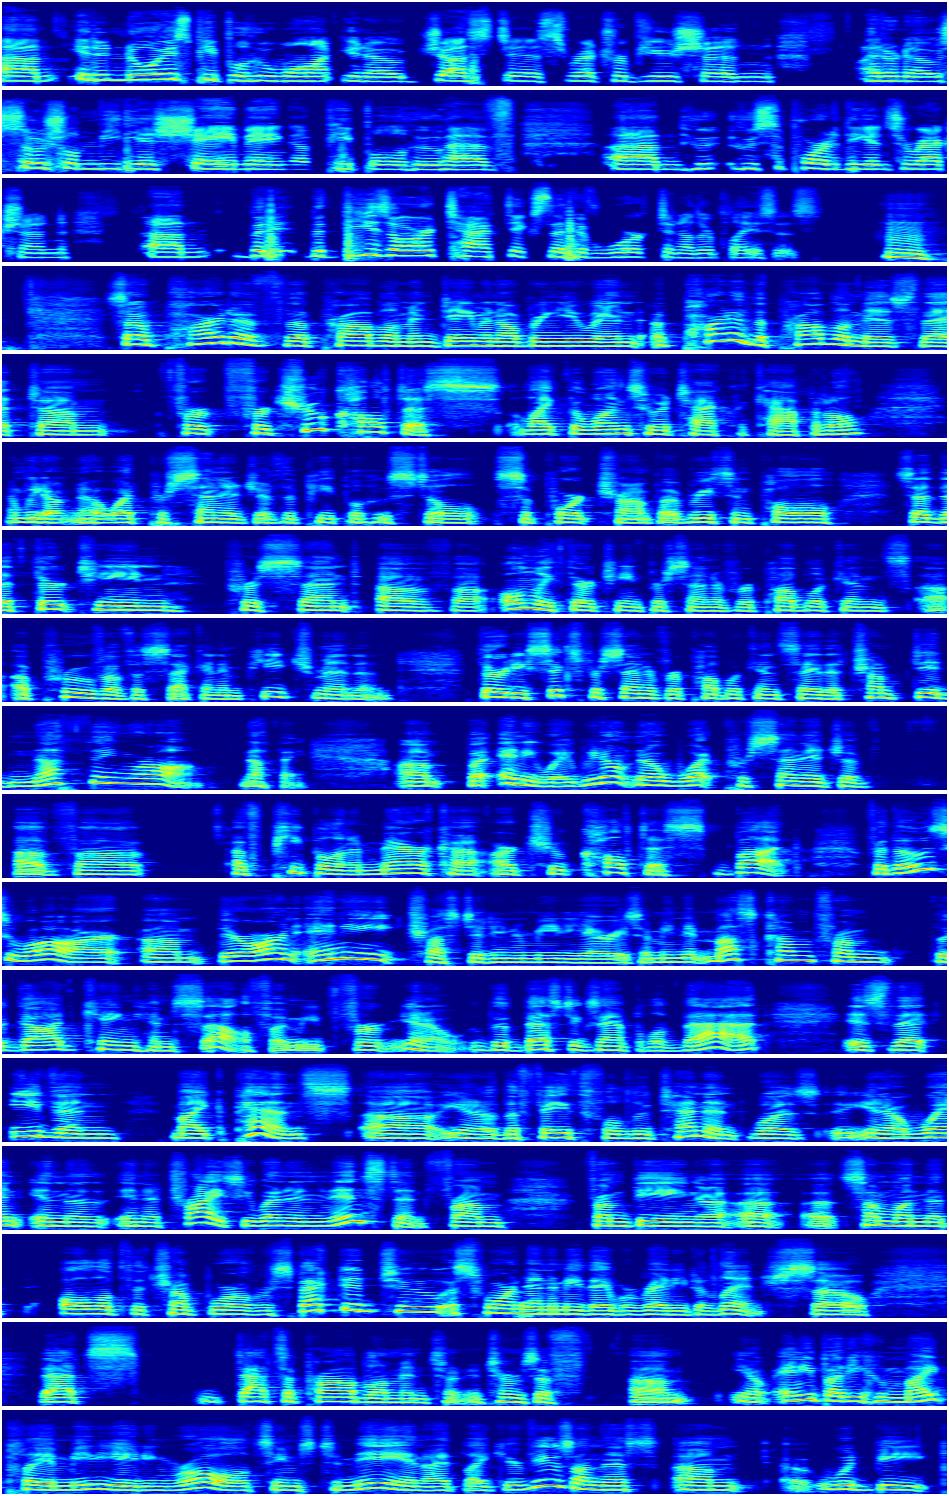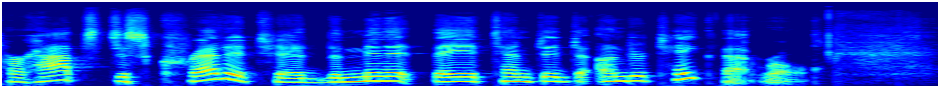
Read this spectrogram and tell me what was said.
Um, it annoys people who want, you know, justice, retribution, I don't know, social media shaming of people who have um, who, who, supported the insurrection. Um, but but these are tactics that have worked in other places. Hmm. So part of the problem, and Damon, I'll bring you in. A part of the problem is that um, for for true cultists like the ones who attack the Capitol, and we don't know what percentage of the people who still support Trump. A recent poll said that 13 percent of uh, only 13% of Republicans uh, approve of a second impeachment, and 36% of Republicans say that Trump did nothing wrong, nothing. Um, but anyway, we don't know what percentage of of uh, of people in America are true cultists. But for those who are, um, there aren't any trusted intermediaries. I mean, it must come from the God King himself. I mean, for you know, the best example of that is that even Mike Pence, uh, you know, the faithful lieutenant was, you know, went in the in a trice. He went in an instant from from being a, a, a someone that all of the Trump world respected to a sworn enemy they were ready to lynch. So that's that's a problem in, ter- in terms of um, you know anybody who might play a mediating role. It seems to me, and I'd like your views on this. Um, would be perhaps discredited the minute they attempted to undertake that role.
